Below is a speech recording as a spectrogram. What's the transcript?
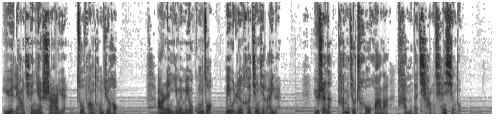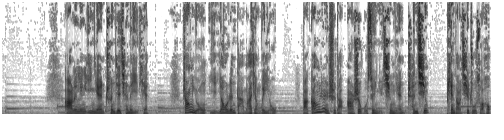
于两千年十二月租房同居后，二人因为没有工作，没有任何经济来源，于是呢，他们就筹划了他们的抢钱行动。二零零一年春节前的一天，张勇以邀人打麻将为由。把刚认识的二十五岁女青年陈青骗到其住所后，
